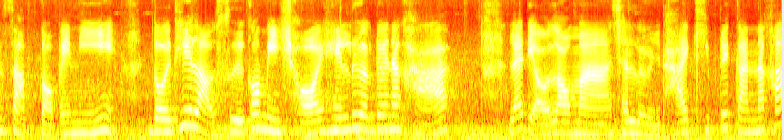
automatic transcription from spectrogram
ำศัพท์ต่อไปนี้ โดยที่เหล่าซื้อก็มีช้อยให้เลือกด้วยนะคะ และเดี๋ยวเรามาเฉลยท้ายคลิปด้วยกันนะคะ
